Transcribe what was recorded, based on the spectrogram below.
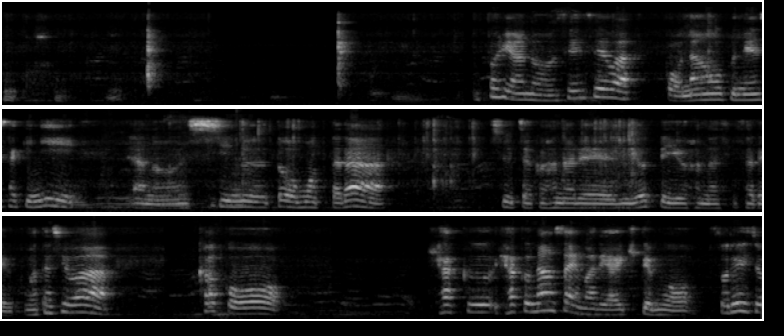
そうかそうやっぱりあの先生はこう何億年先にあの死ぬと思ったら執着離れるよっていう話される。私は過去100 100何歳までは生きてもそれ以上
